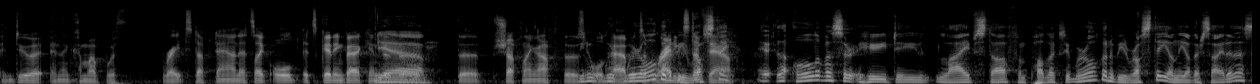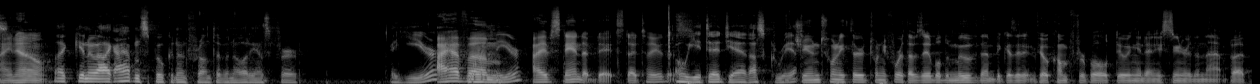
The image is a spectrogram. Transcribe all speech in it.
and do it, and then come up with write stuff down. It's like old. It's getting back into Yeah. the the shuffling off those You know, old we're, habits we're all of writing be stuff rusty. down. Uh, All of us are, who do live stuff and public, we're all going to be rusty on the other side of this. I know. Like you know, like I haven't spoken in front of an audience for a year. I have um, a year. I have stand up dates. Did I tell you this? Oh, you did, yeah. That's great. June 23rd, 24th. I was able to move them because I didn't feel comfortable doing it any sooner than that. But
